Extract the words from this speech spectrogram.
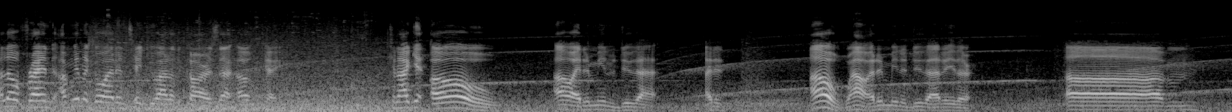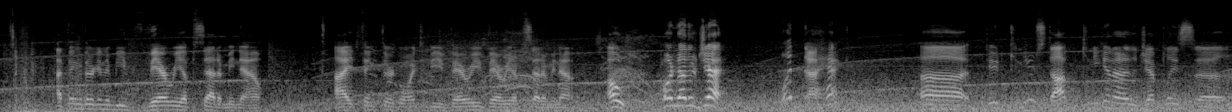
Hello, friend. I'm gonna go ahead and take you out of the car. Is that okay? Can I get? Oh, oh, I didn't mean to do that. I did. Oh, wow, I didn't mean to do that either. Um, I think they're gonna be very upset at me now. I think they're going to be very, very upset at me now. Oh, oh, another jet. What the heck? Uh, dude, can you stop? Can you get out of the jet, please? Uh,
